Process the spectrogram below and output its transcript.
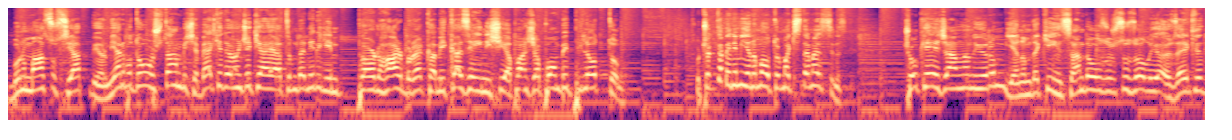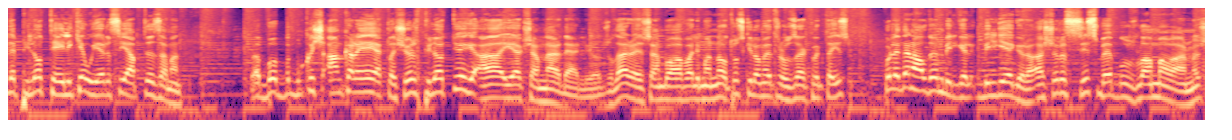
bunu mahsus yapmıyorum. Yani bu doğuştan bir şey. Belki de önceki hayatımda ne bileyim Pearl Harbor'a kamikaze inişi yapan Japon bir pilottum. Uçakta benim yanıma oturmak istemezsiniz. Çok heyecanlanıyorum. Yanımdaki insan da huzursuz oluyor. Özellikle de pilot tehlike uyarısı yaptığı zaman. Bu, bu, bu kış Ankara'ya yaklaşıyoruz. Pilot diyor ki Aa, iyi akşamlar değerli yolcular. E, sen bu havalimanına 30 kilometre uzaklıktayız. Kuleden aldığım bilgi, bilgiye göre aşırı sis ve buzlanma varmış.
